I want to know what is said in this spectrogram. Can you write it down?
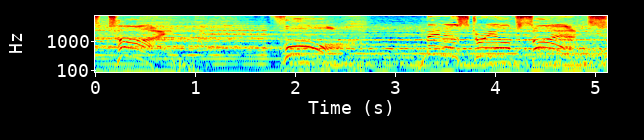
It's time for Ministry of Science.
